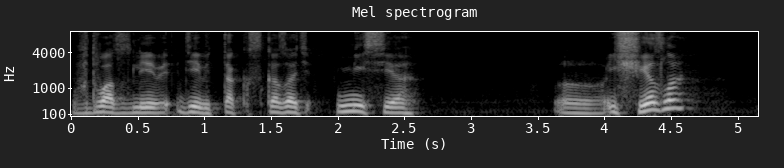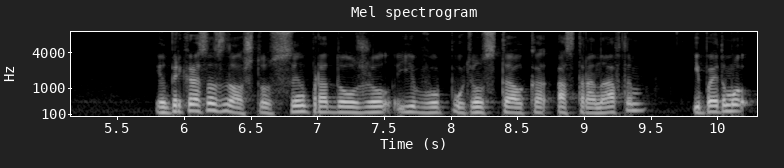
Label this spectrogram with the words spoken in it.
В 29, так сказать, миссия э, исчезла. И он прекрасно знал, что сын продолжил его путь. Он стал астронавтом, и поэтому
